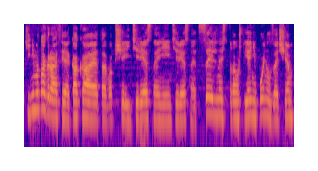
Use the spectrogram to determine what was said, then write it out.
кинематография какая-то вообще интересная, неинтересная, цельность, потому что я не понял, зачем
